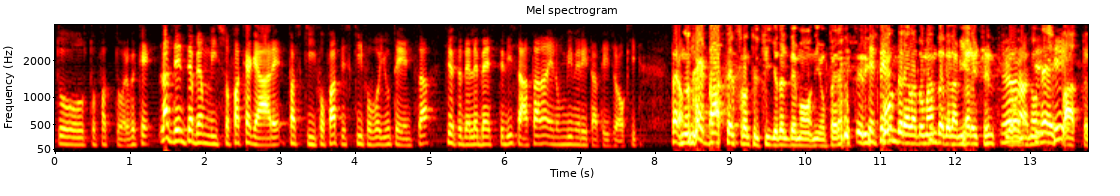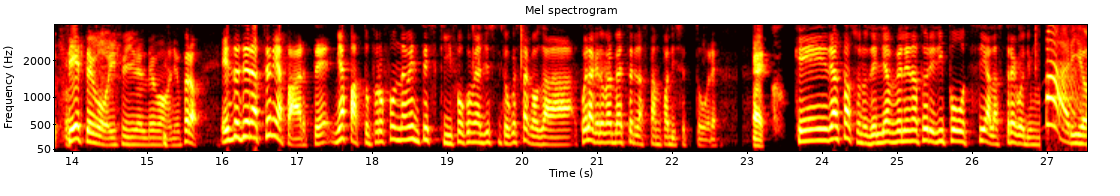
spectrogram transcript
tutto questo fattore, perché la gente abbiamo visto fa cagare, fa schifo, fate schifo voi utenza, siete delle bestie di Satana e non vi meritate i giochi. Però, Non è Battlefront il figlio del demonio, per Siete- rispondere alla domanda della mia recensione, No, no, non sie- è sì, Battlefront. Siete voi i figli del demonio, però esagerazioni a parte, mi ha fatto profondamente schifo come ha gestito questa cosa quella che dovrebbe essere la stampa di settore. Ecco, che in realtà sono degli avvelenatori di pozzi alla stregua di un Mario.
